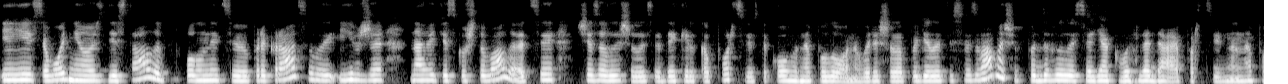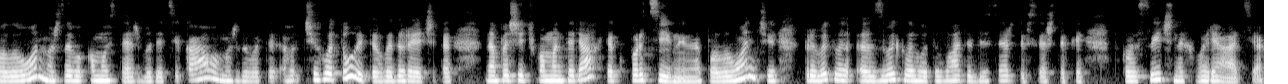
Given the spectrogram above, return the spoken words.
і сьогодні ось дістали полуницею прикрасили і вже навіть і скуштували. А це ще залишилося декілька порцій з такого Наполеону. Вирішила поділитися з вами, щоб подивилися, як виглядає порційно Наполеон. Можливо, комусь теж буде цікаво. Можливо, те- чи готуєте ви, до речі, так напишіть в коментарях, як порційний Наполеон, чи привикли е, звикли готувати десерти все ж таки в класичних варіаціях.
